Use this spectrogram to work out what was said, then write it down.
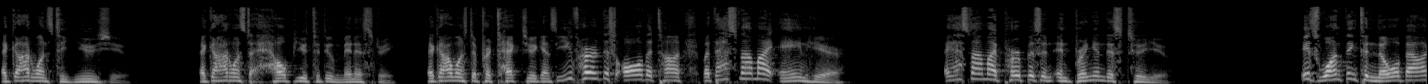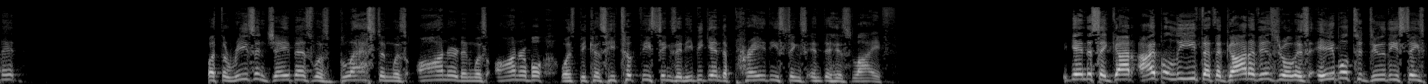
that God wants to use you, that God wants to help you to do ministry, that God wants to protect you against. You've heard this all the time, but that's not my aim here. And that's not my purpose in, in bringing this to you. It's one thing to know about it, but the reason Jabez was blessed and was honored and was honorable was because he took these things and he began to pray these things into his life. Began to say, God, I believe that the God of Israel is able to do these things,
